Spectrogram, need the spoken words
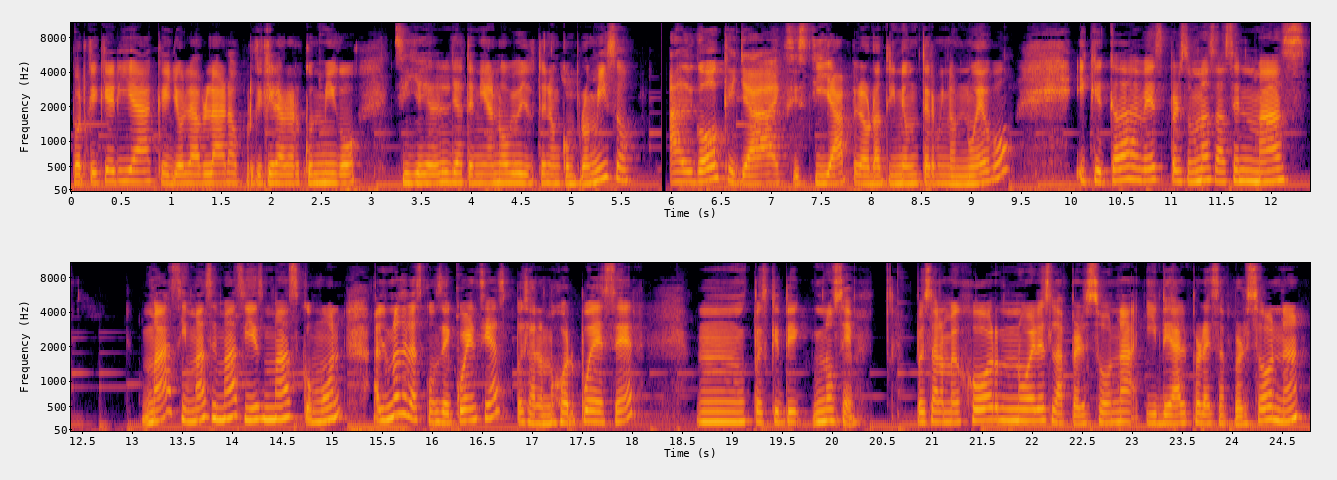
porque quería que yo le hablara o porque quería hablar conmigo si él ya tenía novio y yo tenía un compromiso. Algo que ya existía, pero ahora tiene un término nuevo y que cada vez personas hacen más más y más y más y es más común. Algunas de las consecuencias, pues a lo mejor puede ser pues que no sé, pues a lo mejor no eres la persona ideal para esa persona.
